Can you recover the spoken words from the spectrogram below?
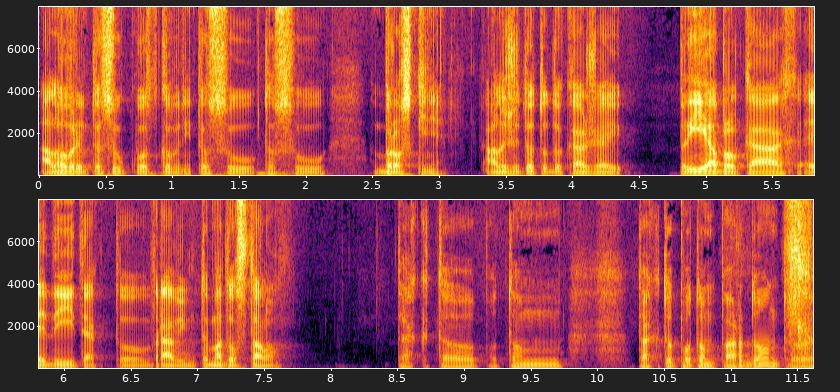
Ale hovorím, to sú kôstkoviny, to sú, to sú broskyne. Ale že toto dokáže aj pri jablkách, Edy, tak to vravím, to ma dostalo tak to potom tak to potom pardon. To je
